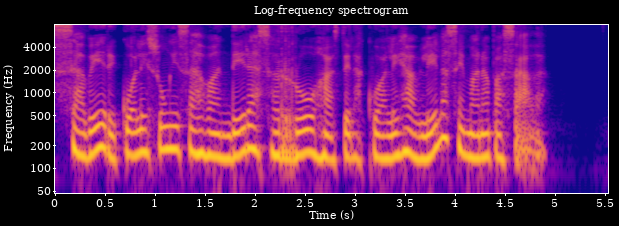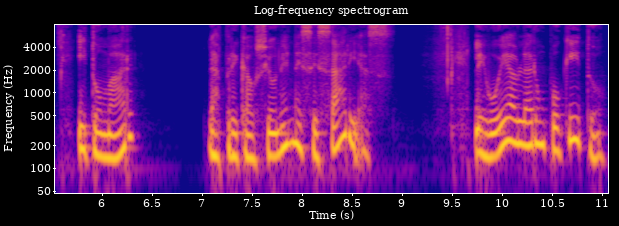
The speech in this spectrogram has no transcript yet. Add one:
saber cuáles son esas banderas rojas de las cuales hablé la semana pasada y tomar las precauciones necesarias. Les voy a hablar un poquito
